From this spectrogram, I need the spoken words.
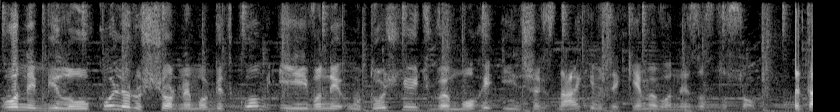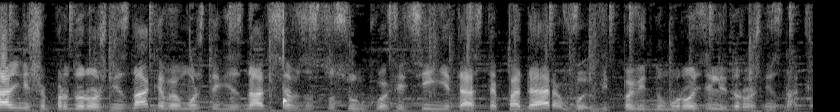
Вони білого кольору з чорним обідком, і вони уточнюють вимоги інших знаків, з якими вони застосовані. Детальніше про дорожні знаки ви можете дізнатися в застосунку офіційні тести ПДР в відповідному розділі дорожні знаки.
